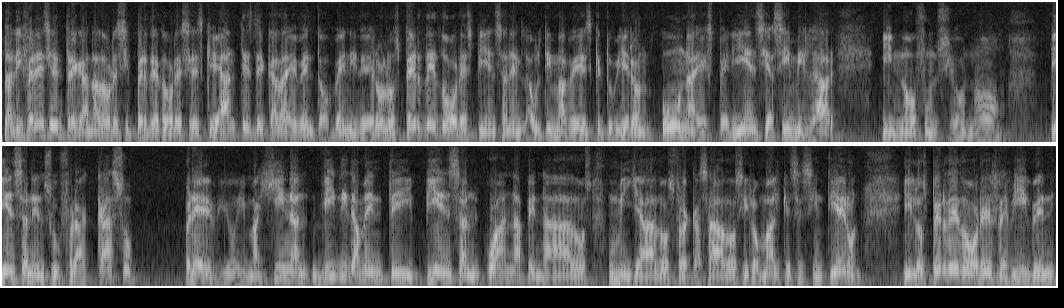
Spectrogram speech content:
La diferencia entre ganadores y perdedores es que antes de cada evento venidero, los perdedores piensan en la última vez que tuvieron una experiencia similar y no funcionó. Piensan en su fracaso previo, imaginan vívidamente y piensan cuán apenados, humillados, fracasados y lo mal que se sintieron. Y los perdedores reviven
